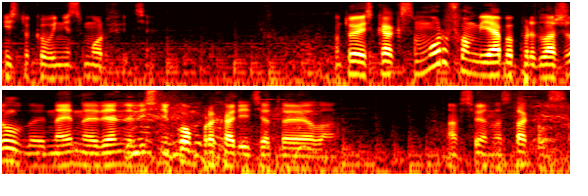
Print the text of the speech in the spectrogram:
Если только вы не смурфите. Ну, то есть, как с мурфом, я бы предложил, наверное, реально лесником проходить это эло. А все, я настакался.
